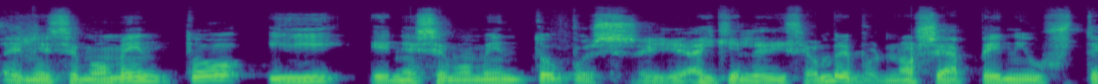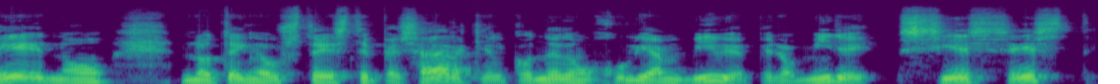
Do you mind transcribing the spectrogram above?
En ese momento, y en ese momento, pues eh, hay quien le dice, hombre, pues no se apene usted, no, no tenga usted este pesar, que el conde don Julián vive, pero mire, si es este.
